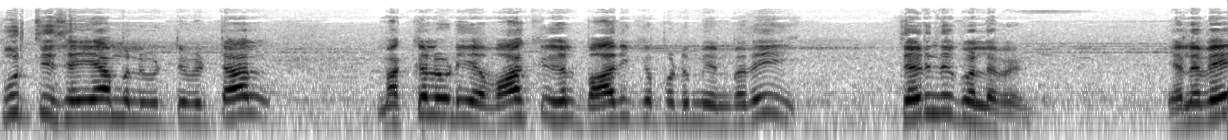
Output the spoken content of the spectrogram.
பூர்த்தி செய்யாமல் விட்டுவிட்டால் மக்களுடைய வாக்குகள் பாதிக்கப்படும் என்பதை தெரிந்து கொள்ள வேண்டும். எனவே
